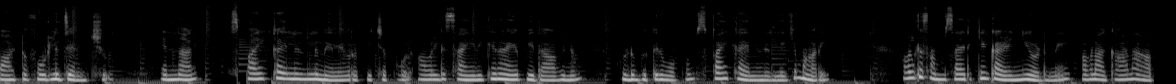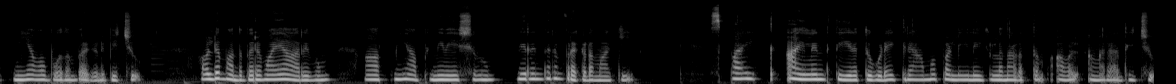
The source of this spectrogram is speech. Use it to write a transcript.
വാട്ടർഫോർഡിൽ ജനിച്ചു. എന്നാൽ സ്പൈക്ക് ഐലൻഡിൽ നിലയുറപ്പിച്ചപ്പോൾ അവളുടെ സൈനികനായ പിതാവിനും കുടുംബത്തിനുമൊപ്പം സ്പൈക്ക് ഐലൻഡിലേക്ക് മാറി. അവൾക്ക് സംസാരിക്കാൻ കഴിഞ്ഞ ഉടനെ അവൾ അകാല ആത്മീയ അവബോധം പ്രകടിപ്പിച്ചു. അവളുടെ മതപരമായ അറിവും ആത്മീയ അഭിനിവേശവും നിരന്തരം പ്രകടമാക്കി. സ്പൈക്ക് ഐലൻഡ് തീരത്തുകൂടെ ഗ്രാമപ്പള്ളിയിലേക്കുള്ള നടത്തം അവൾ ആരാധിച്ചു.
